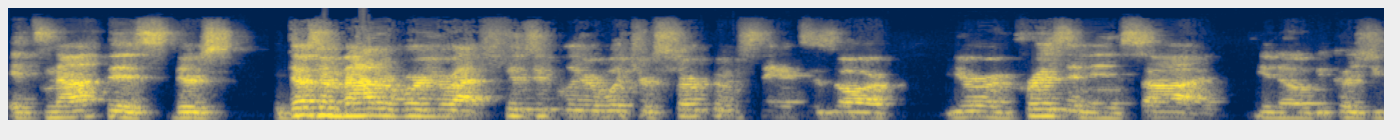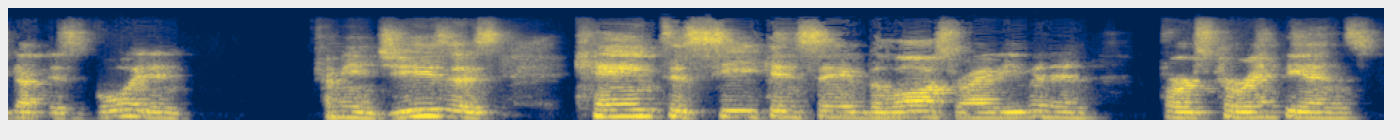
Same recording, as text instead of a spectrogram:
it's not this there's it doesn't matter where you're at physically or what your circumstances are you're in prison inside you know because you got this void and i mean jesus came to seek and save the lost right even in first corinthians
